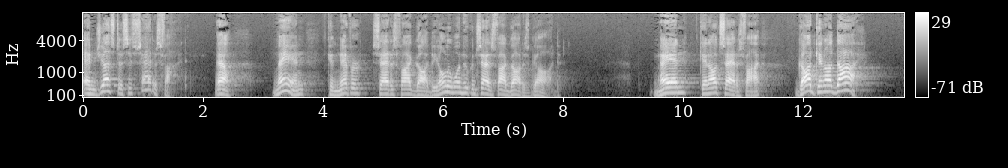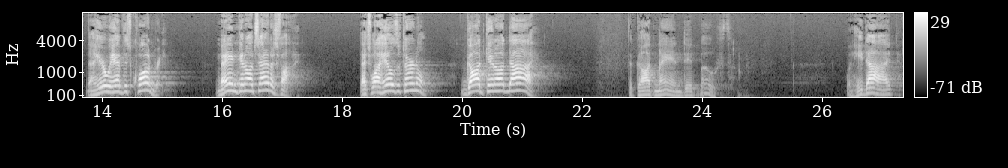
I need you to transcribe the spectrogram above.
and justice is satisfied. Now, man can never satisfy God. The only one who can satisfy God is God. Man cannot satisfy. God cannot die. Now, here we have this quandary. Man cannot satisfy. That's why hell's eternal. God cannot die. The God man did both. when he died,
